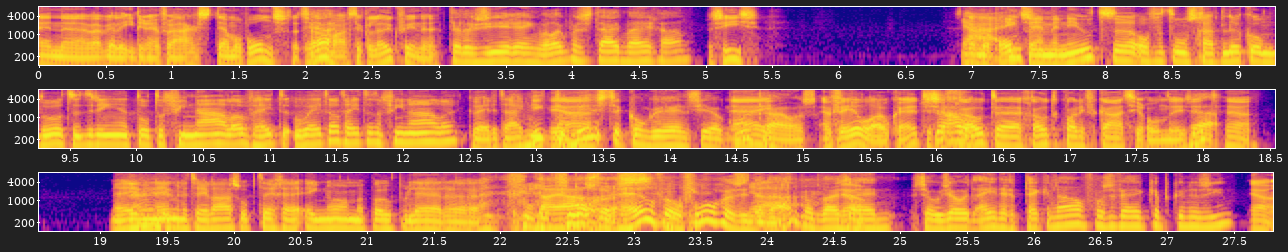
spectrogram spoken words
En eh, wij willen iedereen vragen, stem op ons. Dat zou Ja. we hartstikke leuk vinden. Televisiering wil ook met zijn tijd meegaan. Precies. Stem Ja, op ik ons. ben benieuwd eh, of het ons gaat lukken om door te dringen tot de finale. Of heet, hoe heet dat? Heet het een finale? Ik weet het eigenlijk Niet niet. de Ja. minste concurrentie ook, hoor, trouwens. En veel ook, hè? Het is Zo. een grote, grote kwalificatieronde, is Ja. het? Ja. Nee, we Nee. nemen het helaas op tegen enorme populaire eh, Nou ja, vloggers. heel veel vloggers inderdaad. Ja. Want wij Ja. zijn sowieso het enige tech-kanaal, voor zover ik heb kunnen zien. Ja.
